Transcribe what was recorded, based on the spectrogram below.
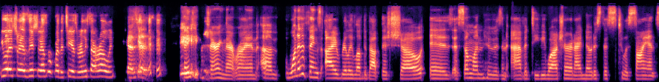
you want to transition us before the tears really start rolling yes yes Thank you for sharing that, Ryanne. Um, one of the things I really loved about this show is, as someone who is an avid TV watcher, and I noticed this to a science,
